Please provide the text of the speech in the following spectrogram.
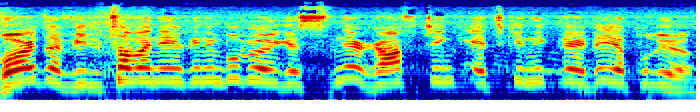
Bu arada Viltava Nehri'nin bu bölgesinde rafting etkinlikleri de yapılıyor.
